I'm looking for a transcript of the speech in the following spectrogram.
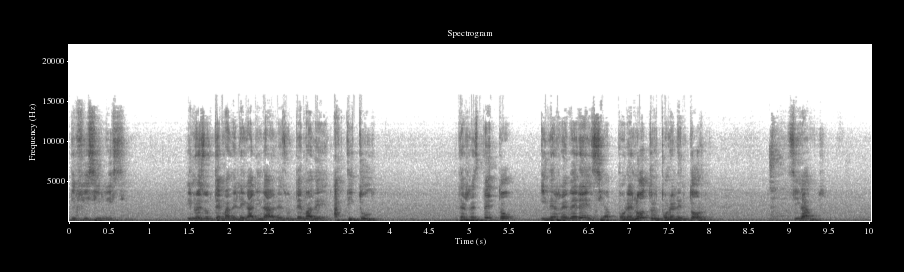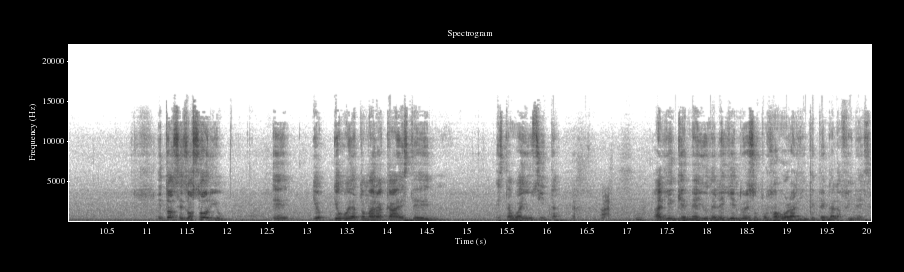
Dificilísimo. Y no es un tema de legalidad, es un tema de actitud, de respeto y de reverencia por el otro y por el entorno. Sigamos. Entonces, Osorio, eh, yo, yo, voy a tomar acá este, esta guayucita. Alguien que me ayude leyendo eso, por favor, alguien que tenga la fineza.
